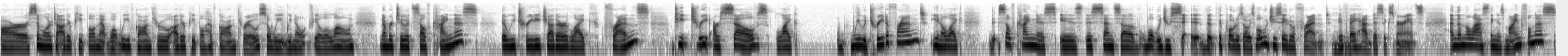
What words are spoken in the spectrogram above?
are similar to other people and that what we've gone through, other people have gone through, so we we don't feel alone. Number two, it's self kindness that we treat each other like friends, t- treat ourselves like we would treat a friend, you know, like self kindness is this sense of what would you say? The, the quote is always, what would you say to a friend if mm-hmm. they had this experience? And then the last thing is mindfulness.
